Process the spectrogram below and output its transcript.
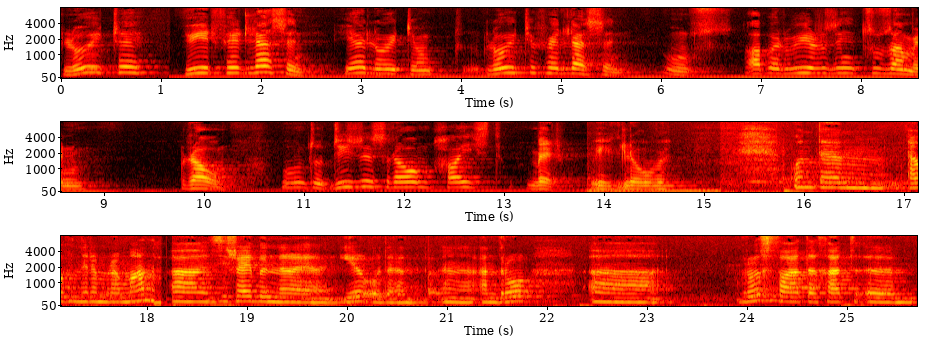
Leute wir verlassen, ja Leute und Leute verlassen uns aber wir sind zusammen Raum. Und dieses Raum heißt mehr, ich glaube. Und ähm, auch in Ihrem Roman, äh, Sie schreiben, äh, ihr oder äh, Andro, äh, Großvater hat, ähm,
